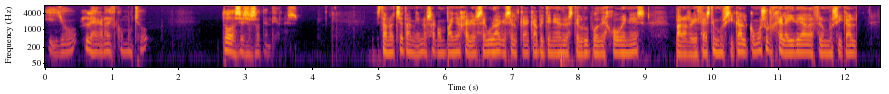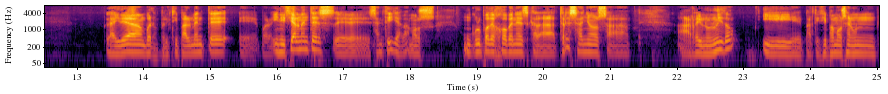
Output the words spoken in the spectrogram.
Y yo le agradezco mucho todas esas atenciones. Esta noche también nos acompaña Javier Segura, que es el que ha capitaneado este grupo de jóvenes para realizar este musical. ¿Cómo surge la idea de hacer un musical? La idea, bueno, principalmente, eh, bueno, inicialmente es eh, sencilla. Vamos un grupo de jóvenes cada tres años a, Reino Unido y participamos en un,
